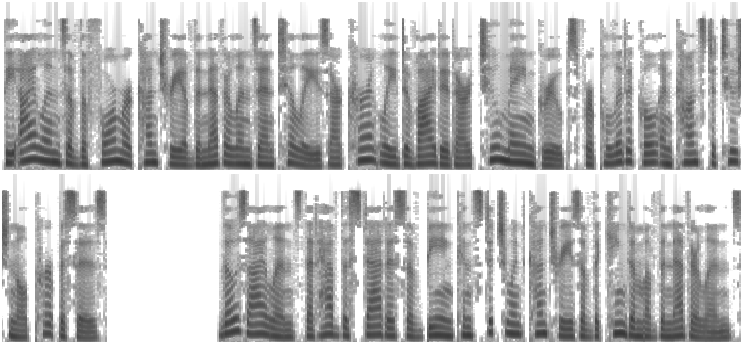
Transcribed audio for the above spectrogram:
The islands of the former country of the Netherlands Antilles are currently divided are two main groups for political and constitutional purposes. Those islands that have the status of being constituent countries of the Kingdom of the Netherlands.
